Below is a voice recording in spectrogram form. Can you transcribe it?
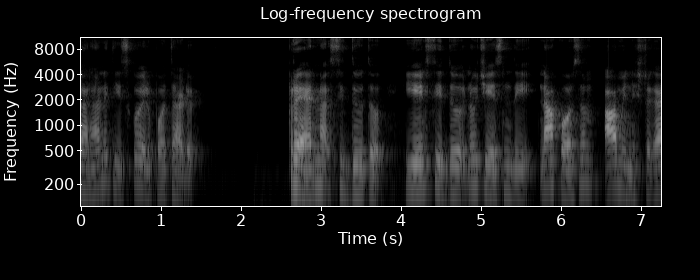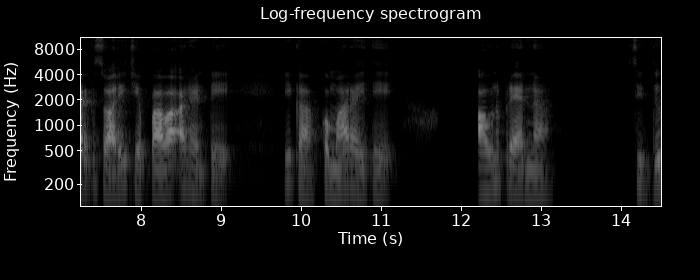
ఘనాన్ని తీసుకు వెళ్ళిపోతాడు ప్రేరణ సిద్ధుతో ఏంటి సిద్ధు? నువ్వు చేసింది నా కోసం ఆ మినిస్టర్ గారికి సారీ చెప్పావా అని అంటే ఇక కుమార్ అయితే అవును ప్రేరణ సిద్ధు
